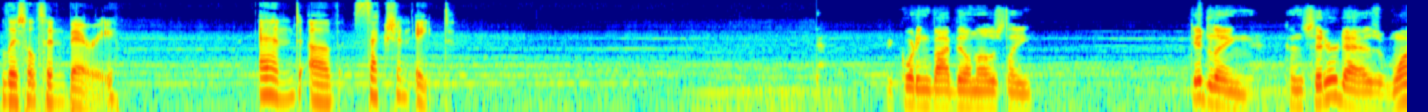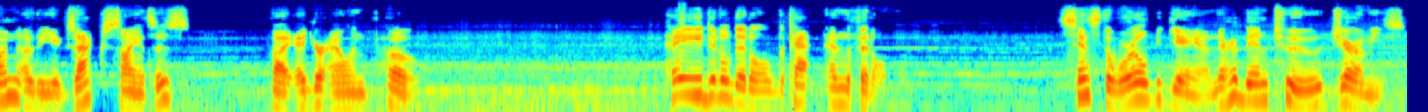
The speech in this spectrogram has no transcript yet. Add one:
Littleton Barry. End of section 8. Recording by Bill Moseley. DIDDLING, considered as one of the exact sciences. By Edgar Allan Poe. Hey diddle diddle, the cat and the fiddle. Since the world began, there have been two Jeremies.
